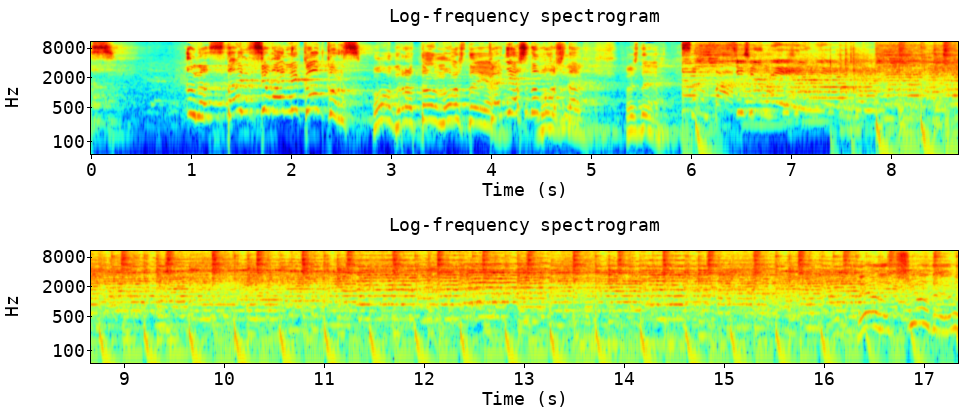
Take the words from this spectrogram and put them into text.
Зараз у нас танцювальний конкурс! О, братан, можна я? Конечно, можна. Можна я? Лечу, ну?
